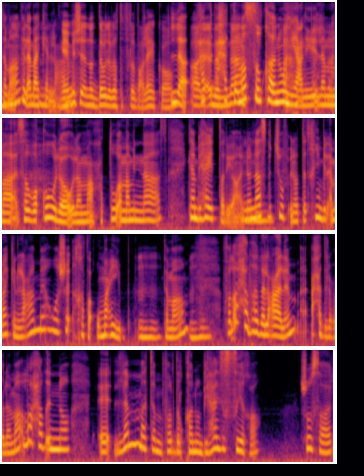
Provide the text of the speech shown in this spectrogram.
تمام في الأماكن. العامة يعني مش إنه الدولة بدها تفرض عليكم لا آه، حتى, حتى نص القانون يعني لما سوقوا له ولما حطوه أمام الناس كان بهي الطريقة إنه الناس. بتشوف إنه التدخين بالأماكن العامة هو شيء خطأ ومعيب. تمام. فلاحظ هذا العالم أحد العلماء لاحظ إنه آه، لما تم فرض القانون بهذه الصيغة شو صار؟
